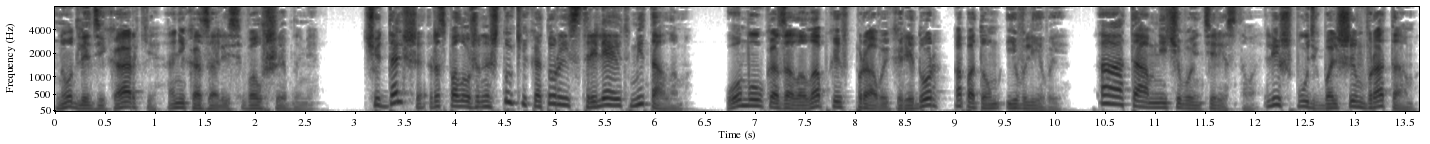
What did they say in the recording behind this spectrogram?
но для дикарки они казались волшебными. Чуть дальше расположены штуки, которые стреляют металлом. Ома указала лапкой в правый коридор, а потом и в левый. А там ничего интересного, лишь путь к большим вратам.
